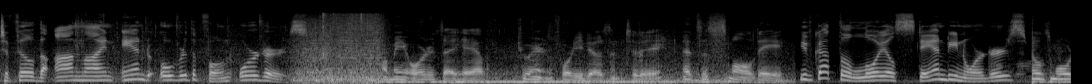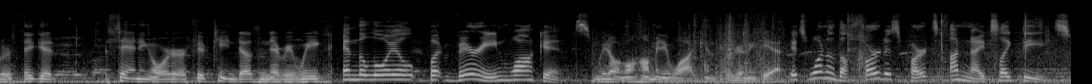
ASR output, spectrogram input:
to fill the online and over the phone orders. How many orders I have? 240 dozen today. That's a small day. You've got the loyal standing orders Those motors, they get a standing order of 15 dozen every week. and the loyal but varying walk ins. We don't know how many walk-ins we're gonna get. It's one of the hardest parts on nights like these.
